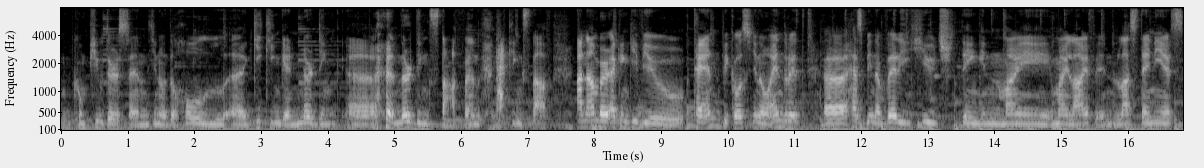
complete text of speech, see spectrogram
um, computers and you know the whole uh, geeking and nerding, uh, nerding stuff and hacking stuff. A number I can give you 10 because you know Android uh, has been a very huge thing in my my life in last 10 years.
